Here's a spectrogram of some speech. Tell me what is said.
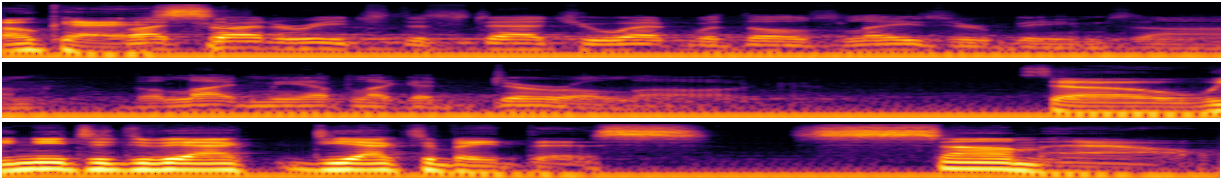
Okay. If I so- try to reach the statuette with those laser beams on, they'll light me up like a Duralog. So we need to deac- deactivate this somehow.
